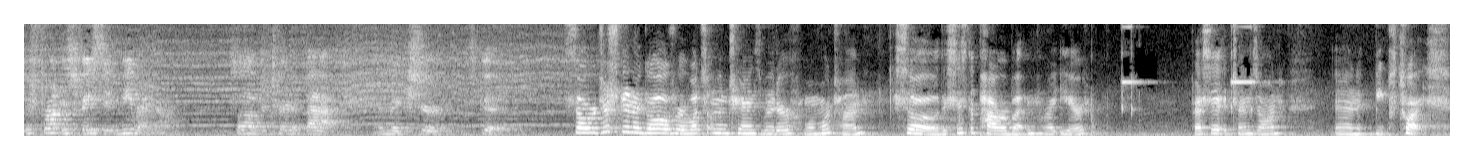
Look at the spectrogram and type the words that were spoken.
the front is facing me right now. So I'll have to turn it back and make sure it's good. So we're just gonna go over what's on the transmitter one more time. So this is the power button right here. Press it, it turns on, and it beeps twice.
